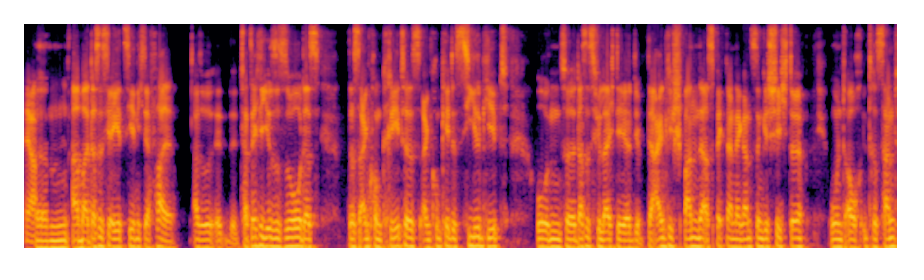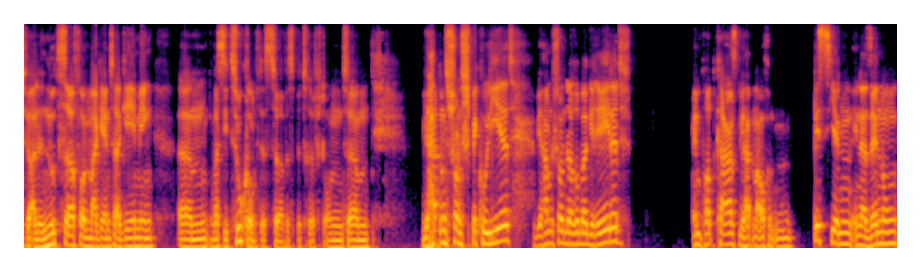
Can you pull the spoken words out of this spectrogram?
ja. ja. Ähm, aber das ist ja jetzt hier nicht der Fall. Also äh, tatsächlich ist es so, dass, dass es ein konkretes, ein konkretes Ziel gibt und äh, das ist vielleicht der, der, der, eigentlich spannende Aspekt an der ganzen Geschichte und auch interessant für alle Nutzer von Magenta Gaming, ähm, was die Zukunft des Service betrifft. Und ähm, wir hatten es schon spekuliert, wir haben schon darüber geredet im Podcast, wir hatten auch ein bisschen in der Sendung.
